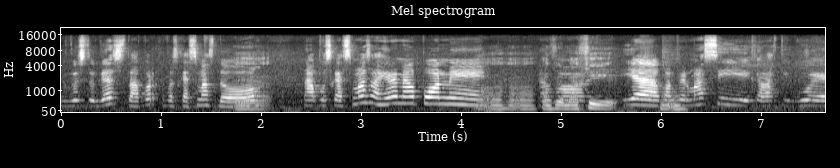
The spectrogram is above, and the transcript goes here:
gugus tugas lapor ke puskesmas dong Iya. nah puskesmas akhirnya nelpon nih ah, ah. Nelpon. Konfirmasi. iya konfirmasi ke laki gue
